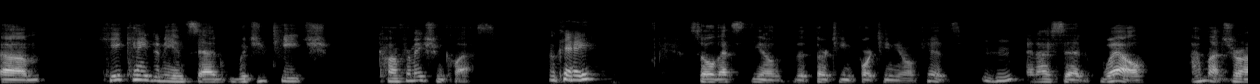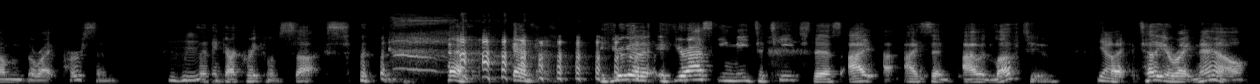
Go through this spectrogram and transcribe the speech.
Um, he came to me and said, "Would you teach confirmation class?" Okay. So that's you know the 13, 14 year old kids. hmm And I said, "Well, I'm not sure I'm the right person. hmm 'cause I think our curriculum sucks." if you're gonna if you're asking me to teach this i i said i would love to yeah. but i can tell you right now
